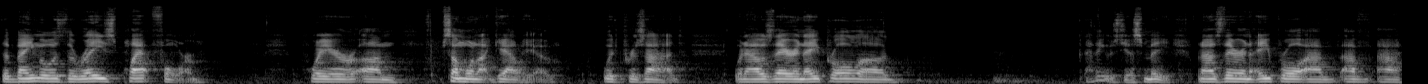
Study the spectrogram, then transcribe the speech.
The bema was the raised platform where um, someone like Gallio would preside. When I was there in April, uh, I think it was just me. When I was there in April, I've, I've, I,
